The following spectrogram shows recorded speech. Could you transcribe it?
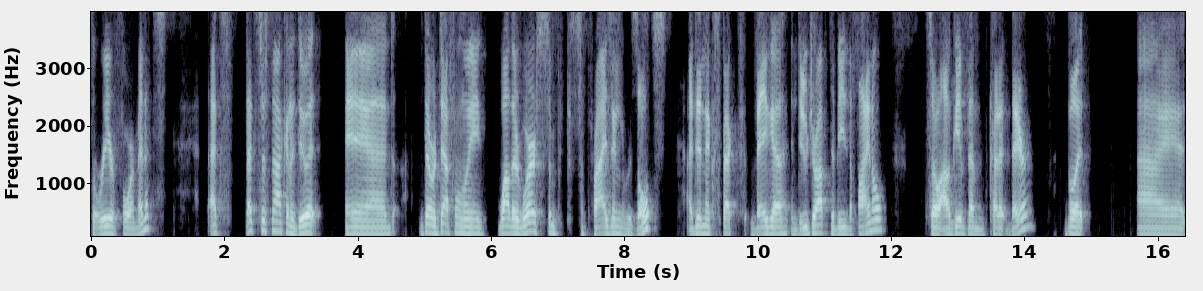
three or four minutes. That's that's just not going to do it. And there were definitely, while there were some surprising results, I didn't expect Vega and Doudrop to be the final. So I'll give them credit there. But I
